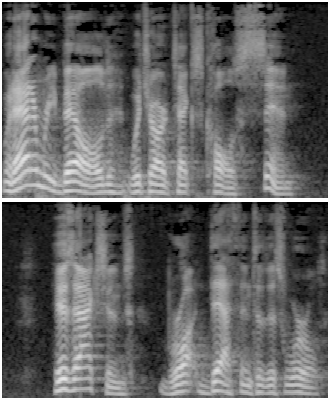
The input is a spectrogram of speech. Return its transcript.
When Adam rebelled, which our text calls sin, his actions brought death into this world.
